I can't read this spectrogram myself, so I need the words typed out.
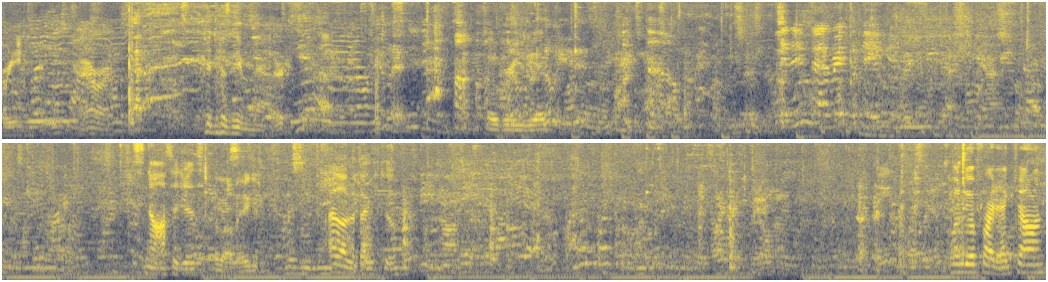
Or eat Whatever. It doesn't even matter. over easy egg. Sausages. I love eggs. I love it eggs too. Wanna do a fried egg challenge?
